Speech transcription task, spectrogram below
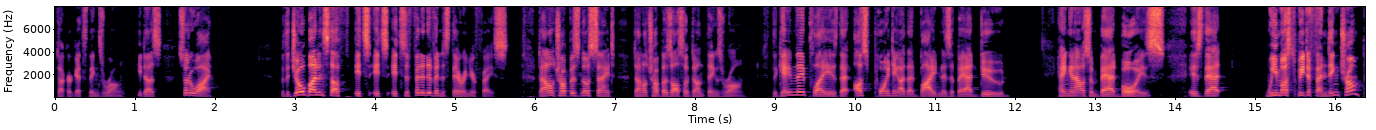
Tucker gets things wrong. He does. So do I. But the Joe Biden stuff, it's it's it's definitive and it's there in your face. Donald Trump is no saint. Donald Trump has also done things wrong. The game they play is that us pointing out that Biden is a bad dude, hanging out with some bad boys, is that we must be defending Trump.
